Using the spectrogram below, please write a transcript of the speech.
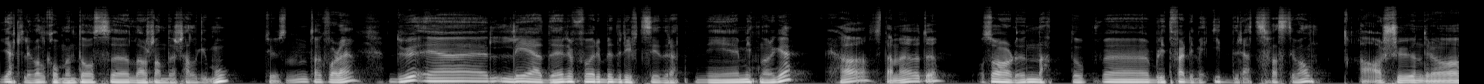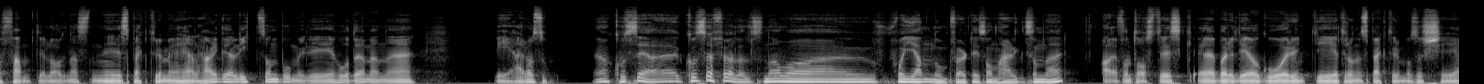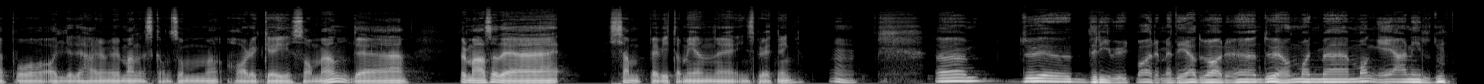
Hjertelig velkommen til oss, eh, Lars Anders Helgemo. Tusen takk for det. Du er leder for bedriftsidretten i Midt-Norge. Ja, stemmer, vet du. Og så har du nettopp eh, blitt ferdig med idrettsfestivalen. Ja, 750 lag nesten i Spektrum i hel helg. Det er litt sånn bomull i hodet, men eh, vi er her, altså. Ja, hvordan, er, hvordan er følelsen av å få gjennomført ei sånn helg som det her? Ja, det er fantastisk. Eh, Bare det å gå rundt i Trondheim Spektrum og så se på alle de her menneskene som har det gøy sammen, det, for meg så er det kjempevitamininnsprøytning. Mm. Du driver jo ikke bare med det. Du, har, eh, du er jo en mann med mange jern i ilden.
